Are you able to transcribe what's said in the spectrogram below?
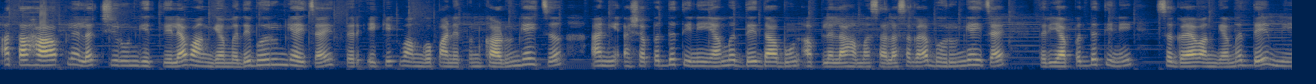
आता हा आपल्याला चिरून घेतलेल्या वांग्यामध्ये भरून घ्यायचा आहे. तर एक एक वांगं पाण्यातून काढून घ्यायचं आणि अशा पद्धतीने यामध्ये दाबून आपल्याला हा मसाला सगळा भरून घ्यायचा आहे. तर या पद्धतीने सगळ्या वांग्यामध्ये मी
